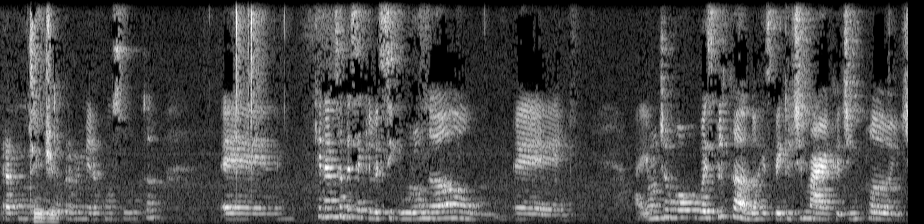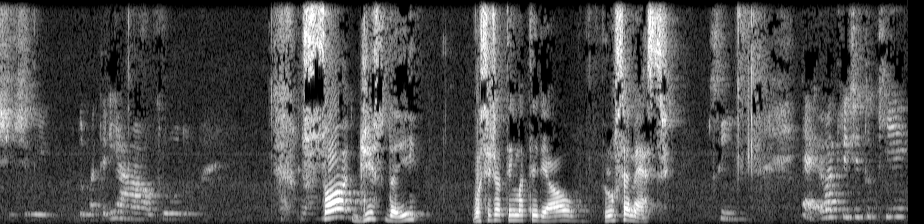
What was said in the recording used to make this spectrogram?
para consulta, para primeira consulta é, querendo saber se aquilo é seguro ou não. É, aí onde eu vou, vou, explicando a respeito de marca, de implante, de, do material, tudo. Então, Só disso daí você já tem material para um semestre. Sim. É, eu acredito que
